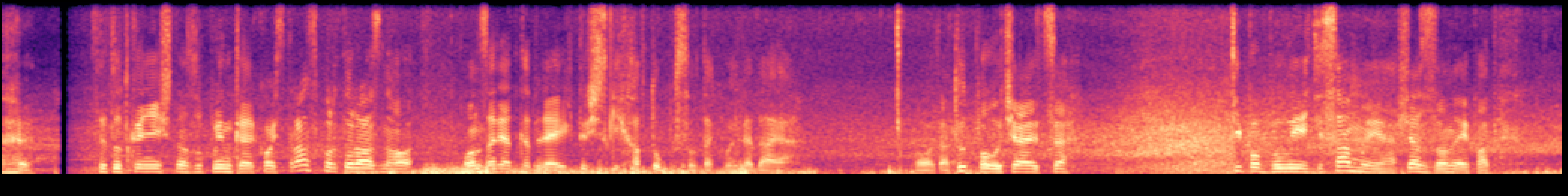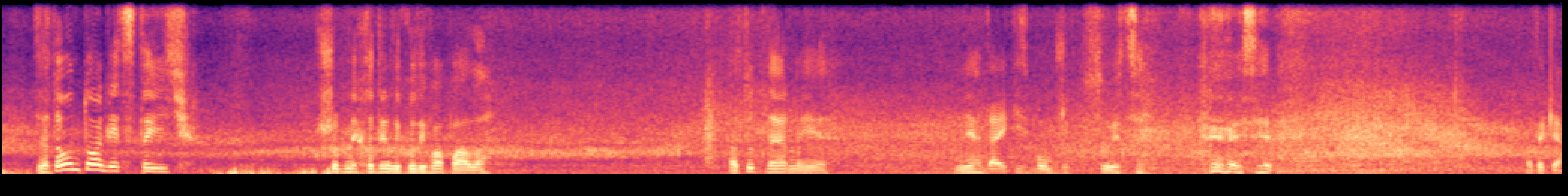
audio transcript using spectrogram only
Це тут, звісно, зупинка якогось транспорту різного. Вон зарядка для електричних автобусів так виглядає. От, а тут виходить, типа були ті самі, а зараз зона iPad. Зато вон туалет стоїть, щоб не ходили куди попало. А тут, мабуть. Іногда якийсь бомжик тусується. Отаке.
